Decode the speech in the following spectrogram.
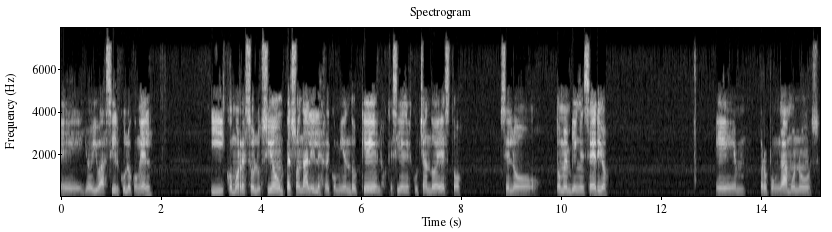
Eh, yo iba a círculo con él y como resolución personal y les recomiendo que los que siguen escuchando esto se lo tomen bien en serio. Em, propongámonos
